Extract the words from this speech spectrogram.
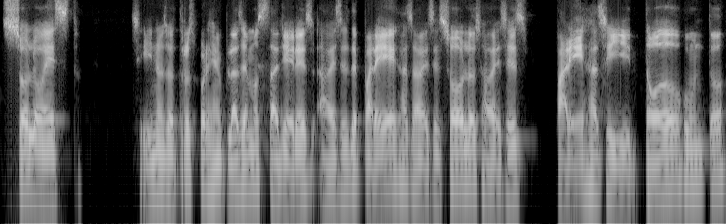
solo esto. Sí, nosotros, por ejemplo, hacemos talleres a veces de parejas, a veces solos, a veces parejas y todo junto.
